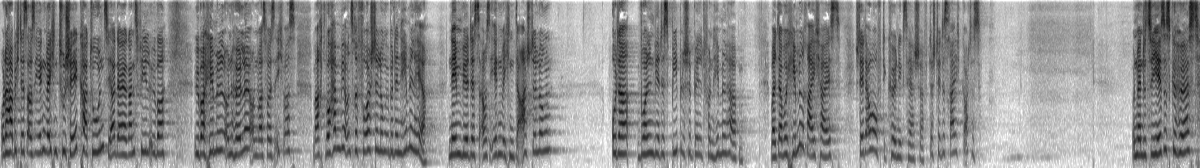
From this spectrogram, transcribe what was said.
Oder habe ich das aus irgendwelchen Touché-Cartoons, ja, der ja ganz viel über, über Himmel und Hölle und was weiß ich was macht? Wo haben wir unsere Vorstellung über den Himmel her? Nehmen wir das aus irgendwelchen Darstellungen? Oder wollen wir das biblische Bild von Himmel haben? Weil da, wo Himmelreich heißt, steht auch auf die Königsherrschaft, da steht das Reich Gottes. Und wenn du zu Jesus gehörst,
